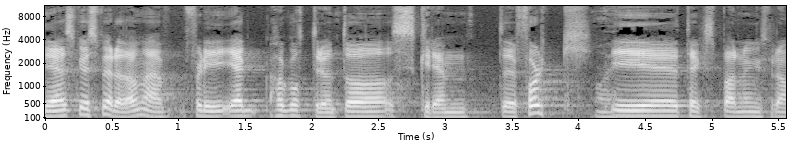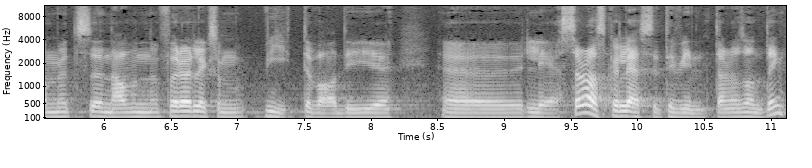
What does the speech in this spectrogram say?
Det jeg skulle spørre deg om, er fordi jeg har gått rundt og skremt folk i tekstbehandlingsprogrammets navn for å liksom vite hva de leser, da, skal lese til vinteren og sånne ting.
